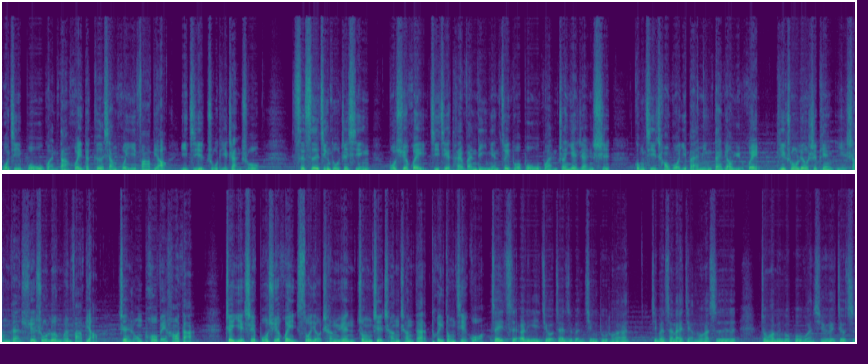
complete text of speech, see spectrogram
国际博物馆大会的各项会议发表以及主题展出。此次京都之行，博学会集结台湾历年最多博物馆专业人士，共计超过一百名代表与会，提出六十篇以上的学术论文发表。阵容颇为浩大，这也是博学会所有成员众志成城的推动结果。这一次二零一九在日本京都的话，基本上来讲的话，是中华民国博物馆协会，就是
